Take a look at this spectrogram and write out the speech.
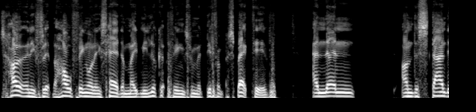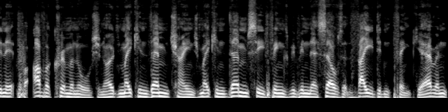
totally flipped the whole thing on his head and made me look at things from a different perspective, and then understanding it for other criminals, you know, making them change, making them see things within themselves that they didn't think, yeah, and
